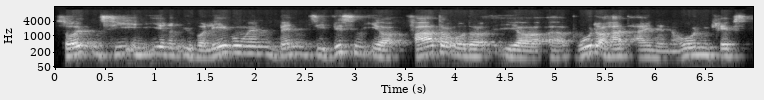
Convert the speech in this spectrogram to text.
sollten Sie in Ihren Überlegungen, wenn Sie wissen, Ihr Vater oder Ihr äh, Bruder hat einen Hodenkrebs,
